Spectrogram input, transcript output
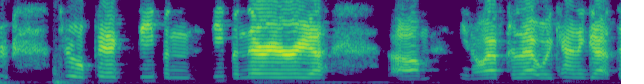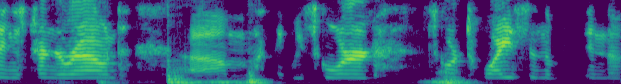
threw a pick deep in deep in their area. Um, you know, after that, we kind of got things turned around. Um, I think we scored scored twice in the in the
